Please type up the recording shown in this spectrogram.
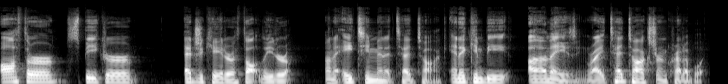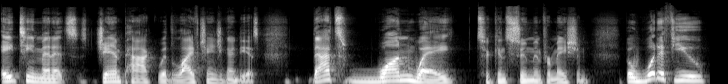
author, speaker, educator, thought leader on an 18 minute TED talk, and it can be amazing, right? TED talks are incredible. 18 minutes, jam packed with life changing ideas. That's one way to consume information. But what if you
